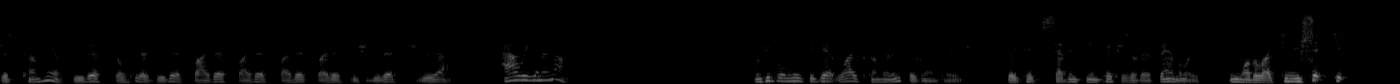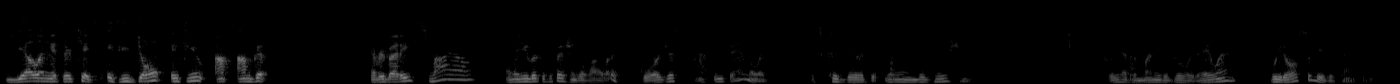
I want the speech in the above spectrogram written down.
Just come here, do this, go here, do this, buy this, buy this, buy this, buy this. You should do this, you should do that. How are we going to know? When people need to get likes on their Instagram page, so they take 17 pictures of their family. Meanwhile, they're like, "Can you sit?" Can, yelling at their kids. If you don't, if you, I'm, I'm gonna. Everybody smile, and then you look at the picture and go, "Wow, what a gorgeous, happy family." It's because they're the, they're on vacation. If we had the money to go where they went, we'd also be this happy.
